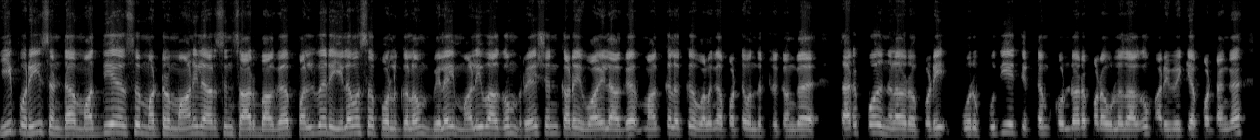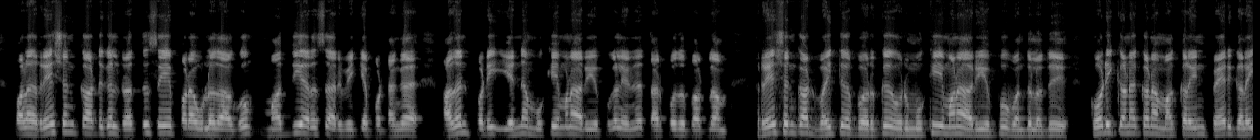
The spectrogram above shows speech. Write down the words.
இப்போ ரீசெண்டா மத்திய அரசு மற்றும் மாநில அரசின் சார்பாக பல்வேறு இலவச பொருட்களும் விலை மலிவாகும் ரேஷன் கடை வாயிலாக மக்களுக்கு வழங்கப்பட்டு வந்துட்டு இருக்காங்க தற்போது நிலவரப்படி ஒரு புதிய திட்டம் கொண்டுவரப்பட உள்ளதாகவும் அறிவிக்கப்பட்டாங்க. பல ரேஷன் கார்டுகள் ரத்து செய்யப்பட உள்ளதாகவும் மத்திய அரசு அறிவிக்கப்பட்டாங்க. அதன்படி என்ன முக்கியமான அறிவிப்புகள் என்று தற்போது பார்க்கலாம். ரேஷன் கார்டு வைத்திருப்பவருக்கு ஒரு முக்கியமான அறிவிப்பு வந்துள்ளது. கோடிக்கணக்கான மக்களின் பெயர்களை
